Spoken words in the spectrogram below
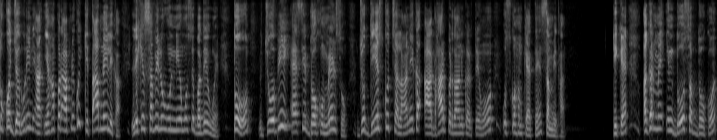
तो कोई ज़रूरी नहीं यहाँ पर आपने कोई किताब नहीं लिखा, लेकिन सभी लोग उन नियमों से बधे हुए हैं। तो जो भी ऐसे डॉक्यूमेंट्स हो, जो देश को चलाने का आधार प्रदान करते हो, उसको हम कहते हैं संविधान। ठीक है? अगर मैं इन दो शब्दों को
